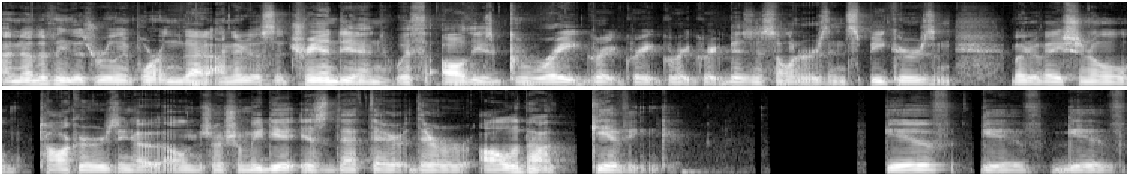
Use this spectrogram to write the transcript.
another thing that's really important that I noticed a trend in with all these great, great, great, great, great business owners and speakers and motivational talkers, you know, on social media is that they're they're all about giving. Give, give, give,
